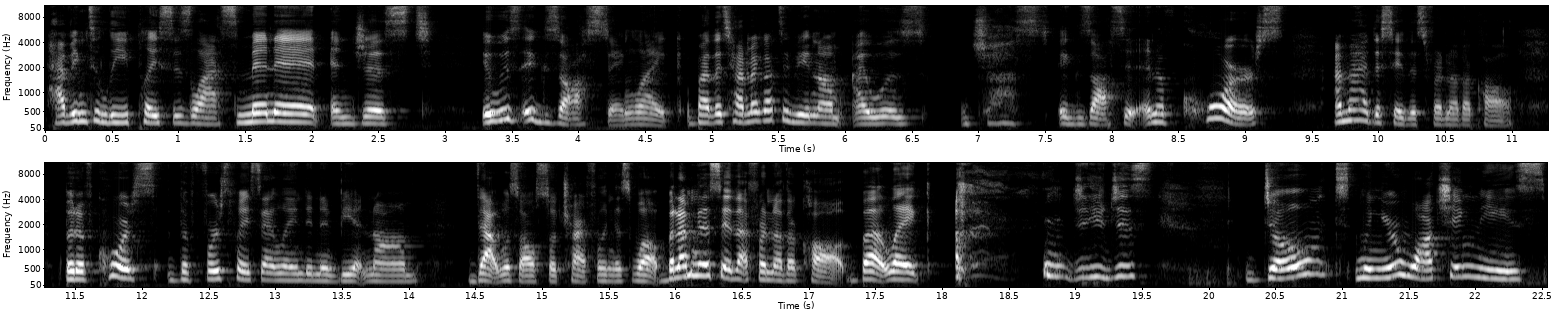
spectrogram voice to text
having to leave places last minute and just it was exhausting. Like by the time I got to Vietnam, I was just exhausted. And of course, I might have to say this for another call, but of course, the first place I landed in Vietnam, that was also trifling as well. But I'm going to say that for another call. But like, you just don't, when you're watching these,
